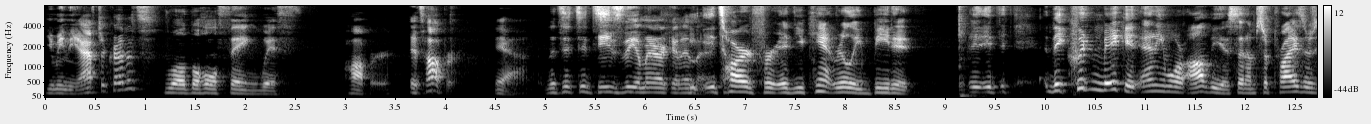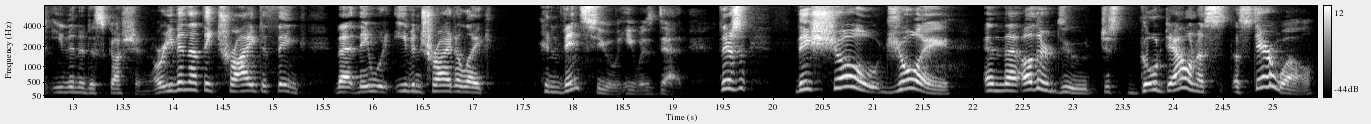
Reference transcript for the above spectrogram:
You mean the after credits? Well, the whole thing with Hopper. It's Hopper. Yeah, it's it's, it's He's the American in there. it's hard for it. You can't really beat it. It, it. They couldn't make it any more obvious, and I'm surprised there's even a discussion, or even that they tried to think that they would even try to like convince you he was dead. There's they show Joy and that other dude just go down a stairwell,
